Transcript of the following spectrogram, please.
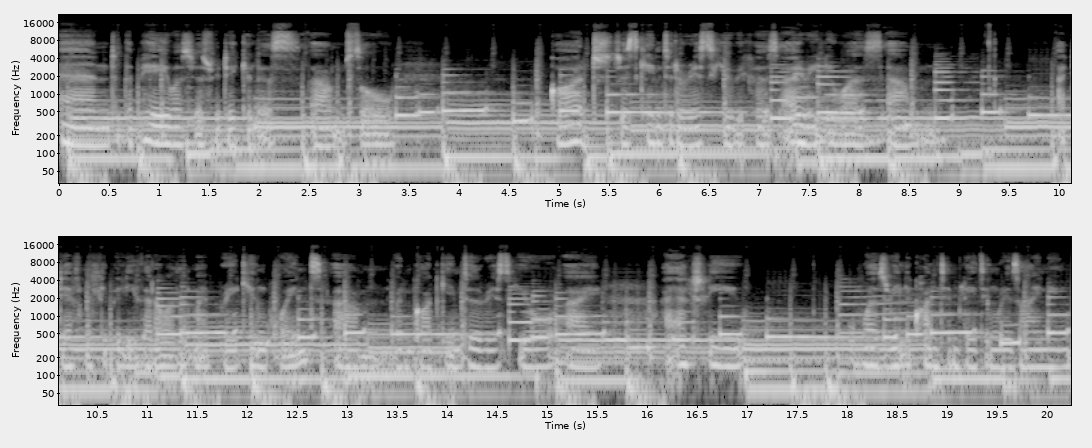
And the pay was just ridiculous. Um, so God just came to the rescue because I really was. Um, I definitely believe that I was at my breaking point um, when God came to the rescue. I, I actually was really contemplating resigning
